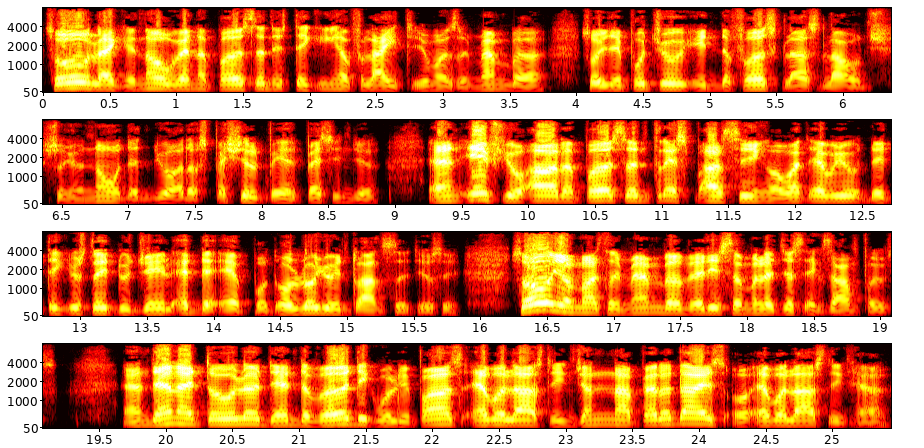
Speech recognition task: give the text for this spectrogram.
So, like, you know, when a person is taking a flight, you must remember, so they put you in the first class lounge. So you know that you are a special passenger. And if you are a person trespassing or whatever, you, they take you straight to jail at the airport, although you're in transit, you see. So you must remember very similar, just examples. And then I told her, then the verdict will be passed everlasting Jannah, paradise, or everlasting hell.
